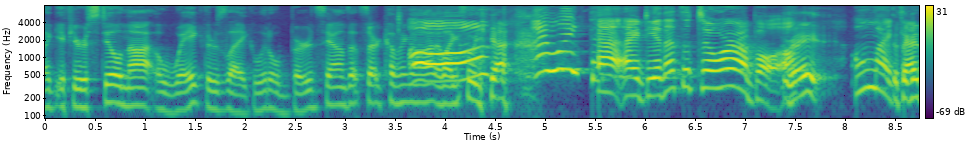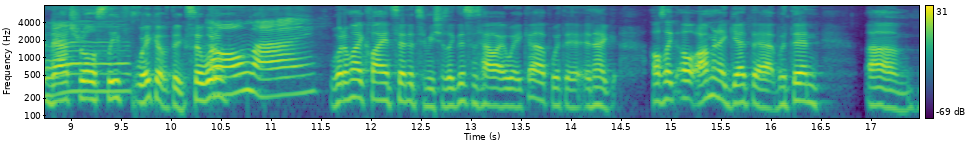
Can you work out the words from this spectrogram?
like if you're still not awake, there's like little bird sounds that start coming on. like so yeah. I like that idea. That's adorable. Right. Oh my god. It's goodness. like a natural sleep wake up thing. So what Oh my. One of my clients sent it to me. She's like, This is how I wake up with it. And I I was like, Oh, I'm gonna get that. But then Um,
